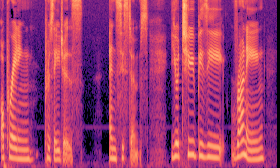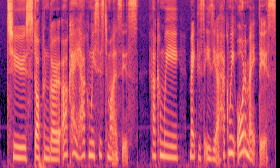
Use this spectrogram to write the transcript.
operating procedures and systems. You're too busy running to stop and go, okay, how can we systemize this? How can we make this easier? How can we automate this?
